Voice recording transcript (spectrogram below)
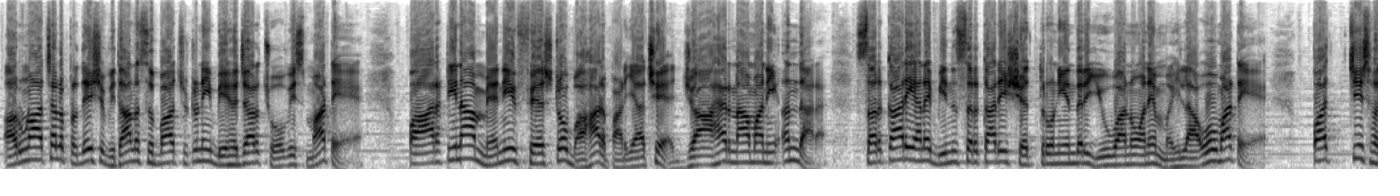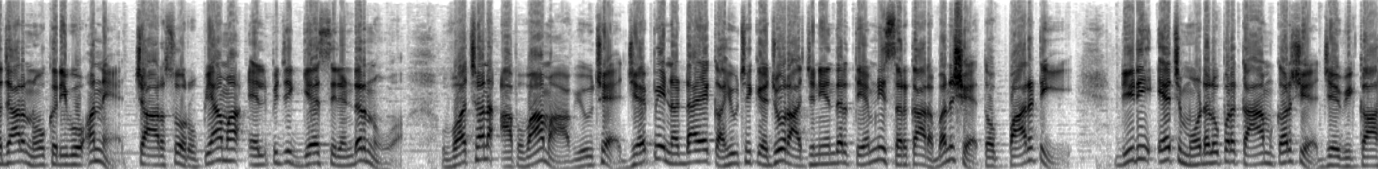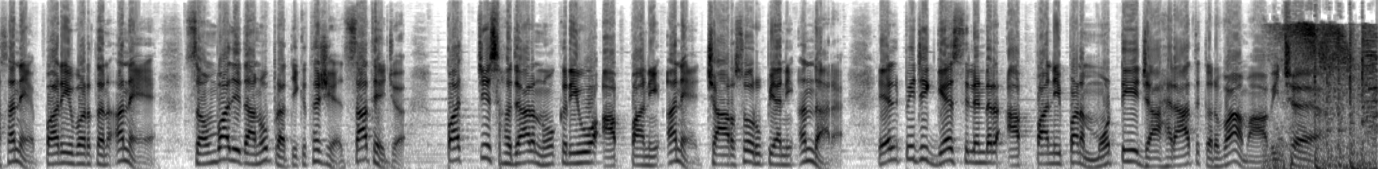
અરુણાચલ પ્રદેશ વિધાનસભા ચૂંટણી બે હજાર ચોવીસ માટે પાર્ટીના મેનિફેસ્ટો બહાર પાડ્યા છે. જાહેરનામાની અંદર સરકારી અને બિનસરકારી ક્ષેત્રોની અંદર યુવાનો અને મહિલાઓ માટે પચીસ હજાર નોકરીઓ અને ચારસો રૂપિયામાં એલપીજી ગેસ સિલિન્ડરનું વચન આપવામાં આવ્યું છે. જેપી નડ્ડાએ કહ્યું છે કે જો રાજ્યની અંદર તેમની સરકાર બનશે તો પાર્ટી ડીડીએચ મોડેલ ઉપર કામ કરશે, જે વિકાસ અને પરિવર્તન અને સંવાદિતાનું પ્રતીક થશે. સાથે જ પચીસ હજાર નોકરીઓ આપવાની અને ચારસો રૂપિયાની અંદર એલપીજી ગેસ સિલિન્ડર આપવાની પણ મોટી જાહેરાત કરવામાં આવી છે.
